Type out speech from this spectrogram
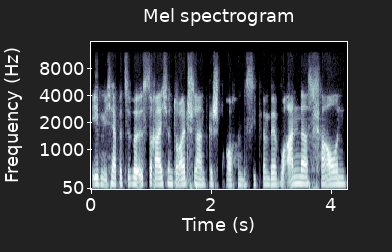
eben, ich habe jetzt über Österreich und Deutschland gesprochen. Das sieht, wenn wir woanders schauen,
